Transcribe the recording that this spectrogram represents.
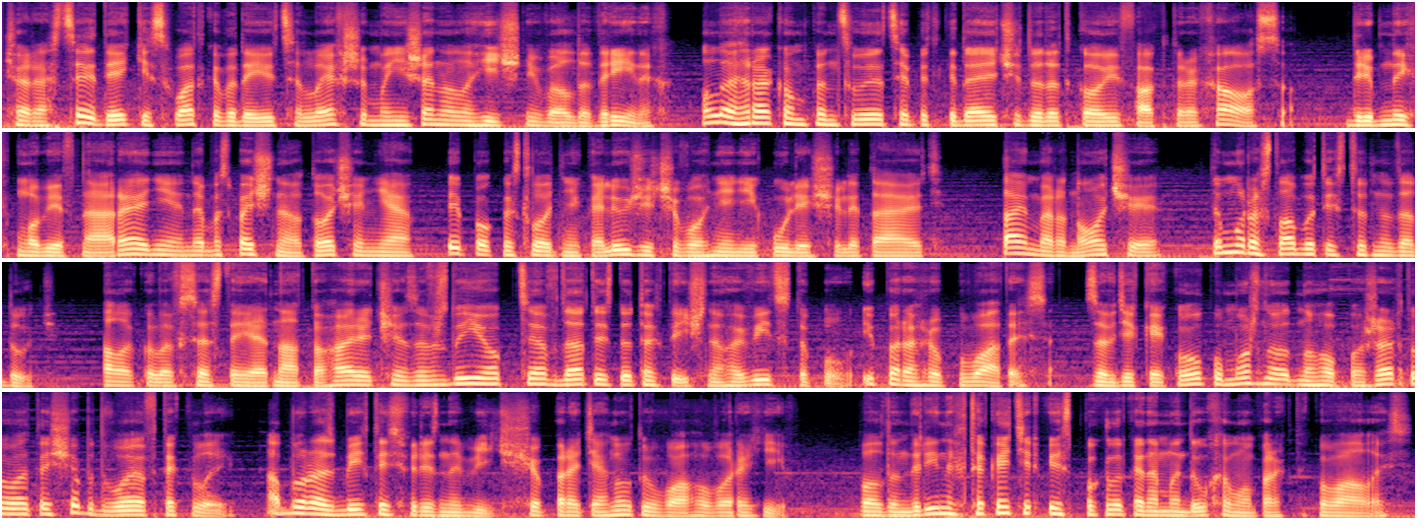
Через це деякі схватки видаються легшими, ніж аналогічні в Elden але гра компенсується, підкидаючи додаткові фактори хаосу, дрібних мобів на арені, небезпечне оточення, типу кислотні калюжі чи вогняні кулі, що літають, таймер ночі, тому розслабитись тут не дадуть. Але коли все стає надто гаряче, завжди є опція вдатись до тактичного відступу і перегрупуватися. Завдяки коопу можна одного пожертвувати, щоб двоє втекли, або розбігтись в різнобіч, щоб перетягнути увагу ворогів. В Elden Ring таке тільки з покликаними духами практикувалось,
